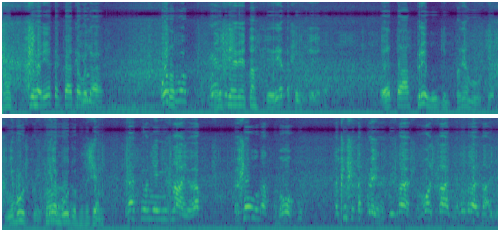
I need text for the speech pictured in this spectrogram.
Ну, Сигарета какая-то валяет. Вот, Что вот. за сигарета? Сигарета? Что за сигарета? Это Прилуки. прилуки. Не будешь курить? Не надо. буду. Зачем? Я сегодня не знаю, я пришел на остановку, хочу что-то прыгнуть, не знаю что, может задняя, ну давай задняя.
